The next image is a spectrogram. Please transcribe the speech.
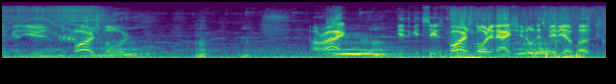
She's gonna use the Forest Lord. Alright. Get to get see the Forest Lord in action on this video, folks.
